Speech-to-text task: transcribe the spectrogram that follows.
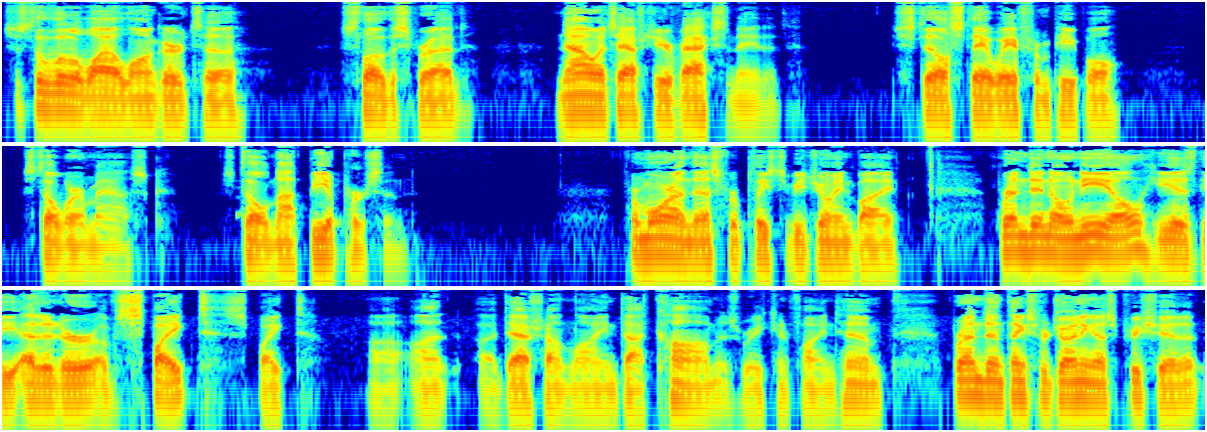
just a little while longer to slow the spread. Now it's after you're vaccinated. Still stay away from people, still wear a mask, still not be a person. For more on this, we're pleased to be joined by Brendan O'Neill. He is the editor of Spiked, Spiked uh, on uh, dashonline.com is where you can find him. Brendan, thanks for joining us. Appreciate it.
